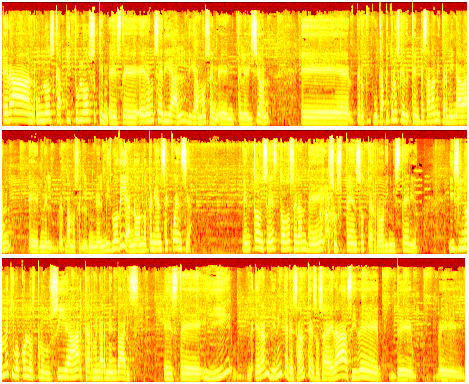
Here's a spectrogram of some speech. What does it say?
eran unos capítulos que este era un serial, digamos, en, en televisión, eh, pero capítulos que, que empezaban y terminaban en el, vamos, en el mismo día, no, no tenían secuencia. Entonces, todos eran de suspenso, terror y misterio. Y si no me equivoco, los producía Carmen Armendaris. Este, y eran bien interesantes, o sea, era así de, de eh,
